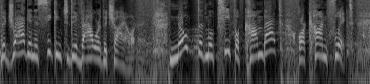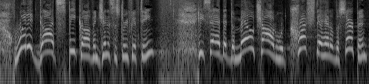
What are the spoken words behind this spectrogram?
the dragon is seeking to devour the child. Note the motif of combat or conflict. What did God speak of in Genesis 3:15? He said that the male child would crush the head of the serpent,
